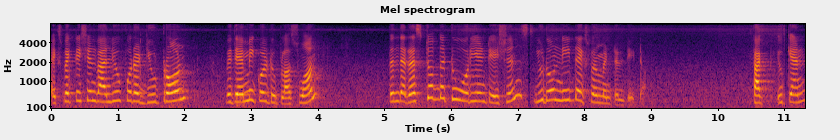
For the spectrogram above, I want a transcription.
expectation value for a deuteron with m equal to plus 1, then the rest of the two orientations you do not need the experimental data. In fact, you can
